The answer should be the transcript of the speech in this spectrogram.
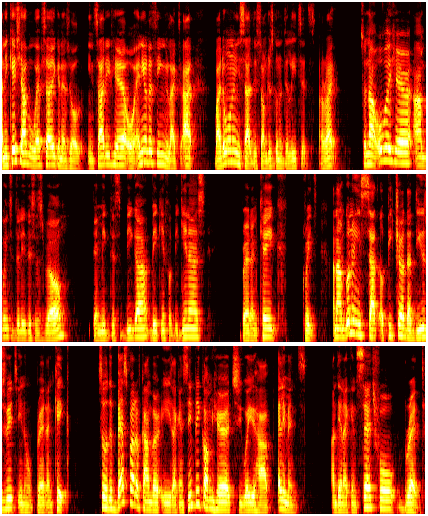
And in case you have a website you can as well insert it here or any other thing you like to add but i don't want to insert this so i'm just going to delete it all right so now over here i'm going to delete this as well then make this bigger baking for beginners bread and cake great and i'm going to insert a picture that deals with you know bread and cake so the best part of canva is i can simply come here to where you have elements and then I can search for bread.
